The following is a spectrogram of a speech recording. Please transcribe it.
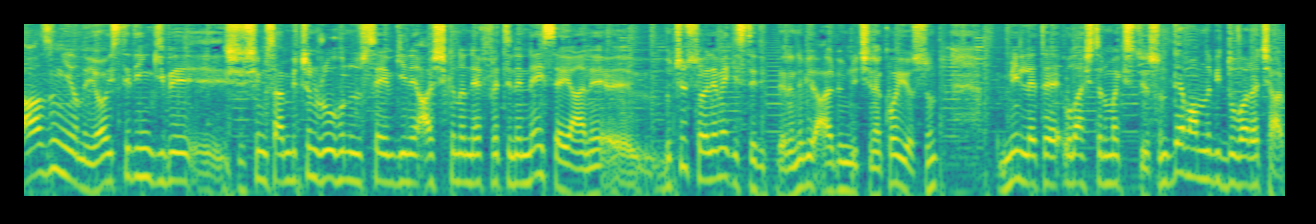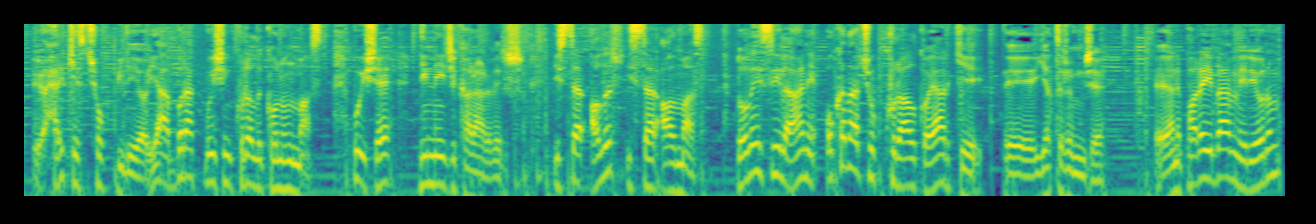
ağzın yanıyor istediğin gibi e, şimdi sen bütün ruhunu sevgini aşkını nefretini neyse yani e, bütün söylemek istediklerini bir albümün içine koyuyorsun millete ulaştırmak istiyorsun devamlı bir duvara çarpıyor herkes çok biliyor ya bırak bu işin kuralı konulmaz bu işe dinleyici karar verir ister alır ister almaz dolayısıyla hani o kadar çok kural koyar ki e, yatırımcı e, Yani parayı ben veriyorum,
